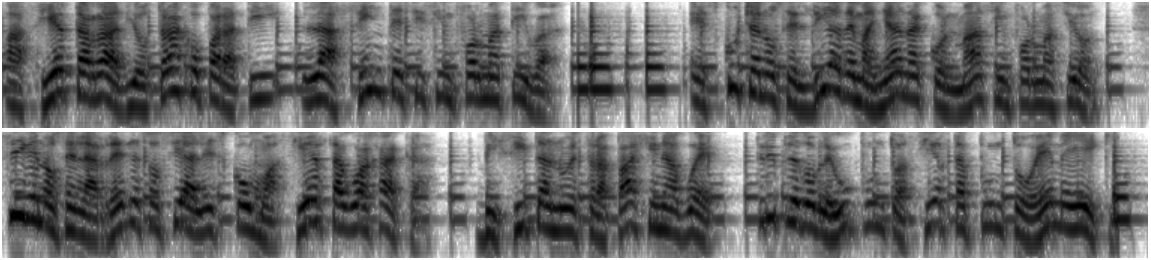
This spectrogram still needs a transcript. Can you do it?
Acierta Radio trajo para ti la síntesis informativa. Escúchanos el día de mañana con más información. Síguenos en las redes sociales como Acierta Oaxaca. Visita nuestra página web www.acierta.mx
